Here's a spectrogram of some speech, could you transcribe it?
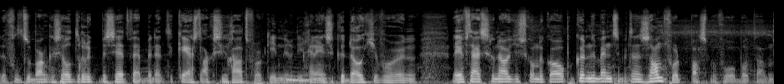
de voedselbank is heel druk bezet. We hebben net de kerstactie gehad voor kinderen die geen eens een cadeautje voor hun leeftijdsgenootjes konden kopen. Kunnen de mensen met een Zandvoortpas bijvoorbeeld dan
